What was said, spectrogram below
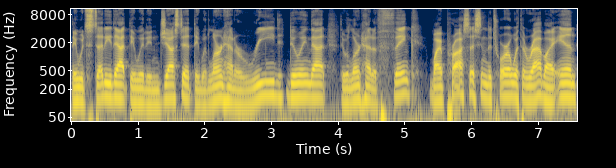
They would study that, they would ingest it, they would learn how to read doing that, they would learn how to think by processing the Torah with a rabbi. And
